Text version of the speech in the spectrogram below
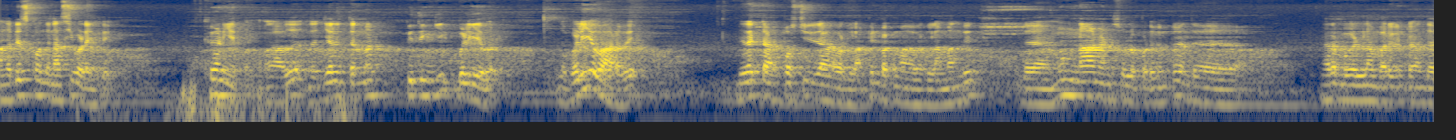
அந்த டிஸ்க் வந்து நசிவடைந்து கேணியர் அதாவது இந்த ஜலத்தன்மை பிதுங்கி வெளியே வரும் இந்த வெளியே வாரது டிரெக்டாக பாசிட்டிவாக வரலாம் பின்பக்கமாக வரலாம். வந்து இந்த முன் நான் என்று சொல்லப்படுகின்ற இந்த நரம்புகள்லாம் வருகின்ற அந்த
